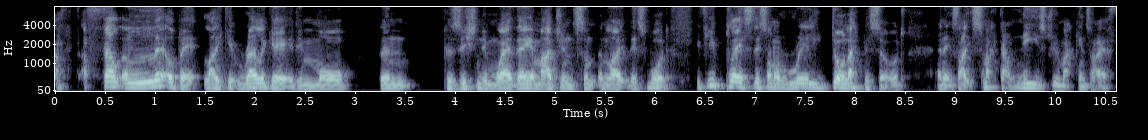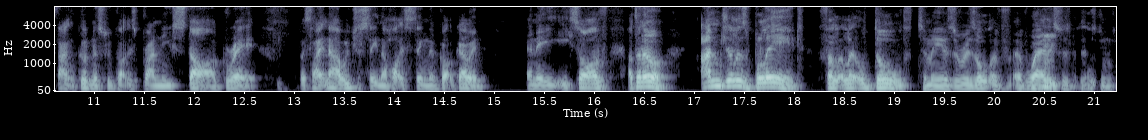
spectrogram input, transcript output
I, I, felt a little bit like it relegated him more than positioned him where they imagined something like this would. If you place this on a really dull episode and it's like SmackDown needs Drew McIntyre, thank goodness we've got this brand new star, great. But it's like now we've just seen the hottest thing they've got going, and he, he sort of I don't know. Angela's blade felt a little dulled to me as a result of, of where this was positioned.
